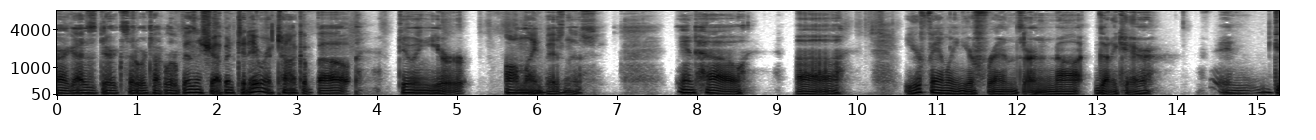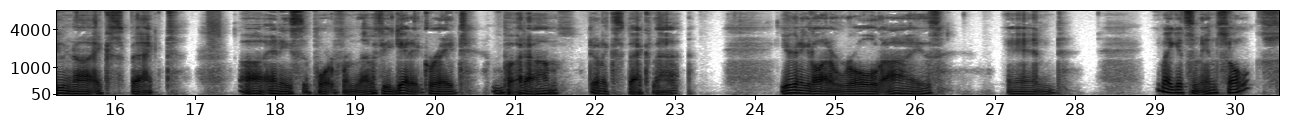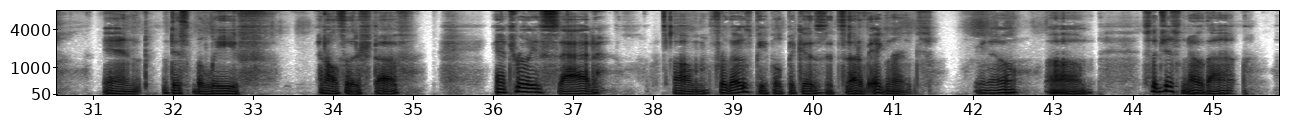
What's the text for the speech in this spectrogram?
All right, guys, Derek said we're talking a little business shop, and today we're going to talk about doing your online business and how uh, your family and your friends are not going to care and do not expect uh, any support from them. If you get it, great, but um, don't expect that. You're going to get a lot of rolled eyes and you might get some insults and disbelief and all this other stuff. And it's really sad um, for those people because it's out of ignorance, you know? Um, so just know that,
